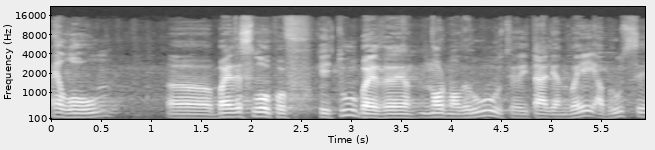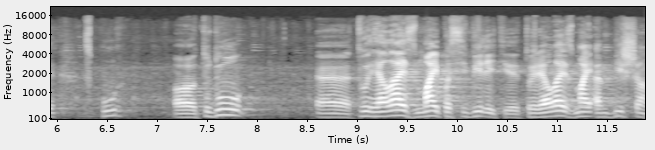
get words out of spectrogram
alone uh, by the slope of K2, by the normal route, Italian way, Abruzzi, Spur, uh, to do, uh, to realize my possibility, to realize my ambition,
